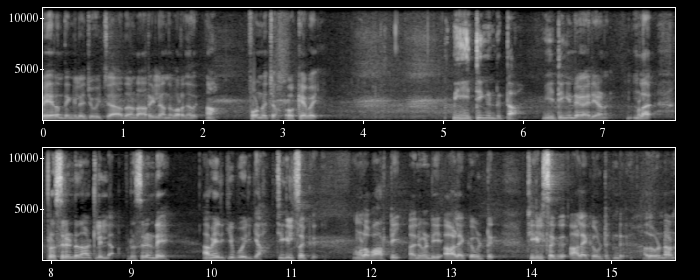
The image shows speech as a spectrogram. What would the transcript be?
വേറെ എന്തെങ്കിലും ചോദിച്ചാൽ അതാണ് അറിയില്ല എന്ന് പറഞ്ഞത്. ആ ഫോൺ വെച്ചോ. ഓക്കെ ബൈ മീറ്റിംഗ് ഉണ്ട് കേട്ടാ മീറ്റിങ്ങിന്റെ കാര്യമാണ്. നമ്മളെ പ്രസിഡന്റ് നാട്ടിലില്ല. പ്രസിഡന്റേ അമേരിക്കയിൽ പോയിരിക്കുക ചികിത്സക്ക്. നമ്മളെ പാർട്ടി അതിനുവേണ്ടി ആളെയൊക്കെ വിട്ട് ചികിത്സക്ക് ആളെയൊക്കെ വിട്ടിട്ടുണ്ട്. അതുകൊണ്ടാണ്.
